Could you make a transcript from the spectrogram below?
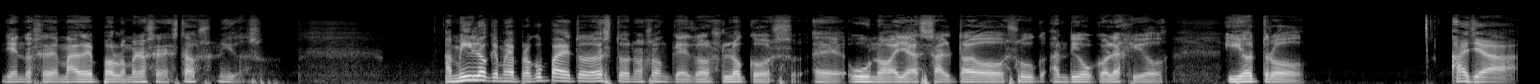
yéndose de madre, por lo menos en Estados Unidos. A mí lo que me preocupa de todo esto no son que dos locos, eh, uno haya saltado su antiguo colegio y otro haya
